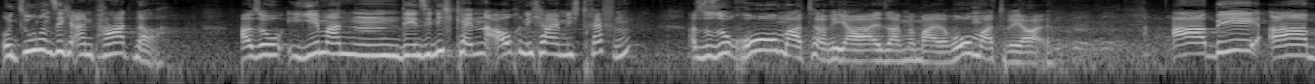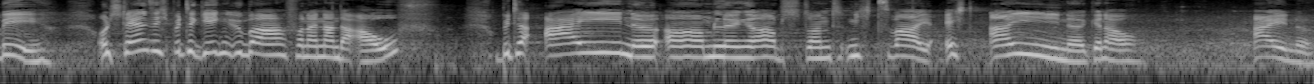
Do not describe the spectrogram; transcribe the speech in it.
und suchen sich einen Partner. Also jemanden, den Sie nicht kennen, auch nicht heimlich treffen. Also so Rohmaterial, sagen wir mal, Rohmaterial. A, B, A, B. Und stellen Sie sich bitte gegenüber voneinander auf Bitte eine Armlänge Abstand, nicht zwei. Echt eine, genau. Eine.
